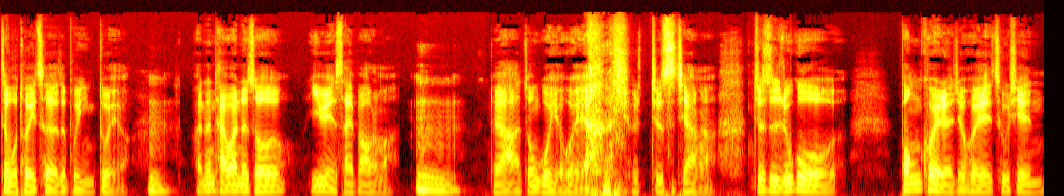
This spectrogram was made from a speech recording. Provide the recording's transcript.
这我推测，这不一定对啊，嗯，反正台湾那时候医院也塞爆了嘛，嗯，对啊，中国也会啊，就就是这样啊，就是如果崩溃了，就会出现。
